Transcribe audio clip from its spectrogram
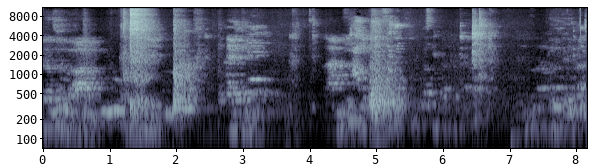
私は。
